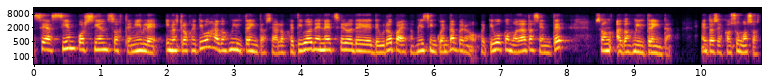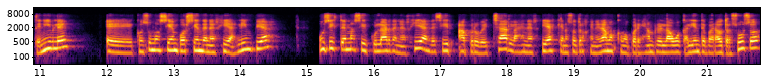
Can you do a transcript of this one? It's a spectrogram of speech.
sea 100% sostenible y nuestro objetivo es a 2030, o sea, el objetivo de net zero de, Europa es 2050, pero el objetivo como data center son a 2030. Entonces, consumo sostenible, eh, consumo 100% de energías limpias, un sistema circular de energía, es decir, aprovechar las energías que nosotros generamos, como por ejemplo el agua caliente para otros usos,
